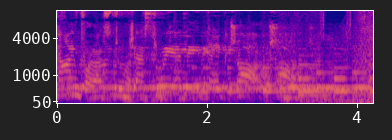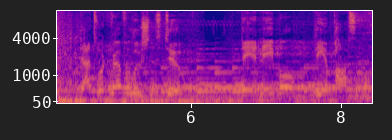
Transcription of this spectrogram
time for us to just really take charge. That's what revolutions do. They enable the impossible.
